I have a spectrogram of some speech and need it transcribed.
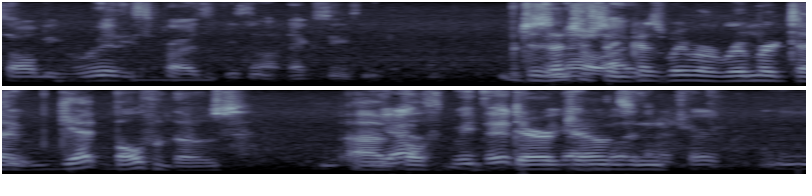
So I'll be really surprised if he's not next season. Which is No, interesting I- because we were rumored to Dude. get both of those. Uh, yeah, both we did. Derek we Jones and a trade, hmm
